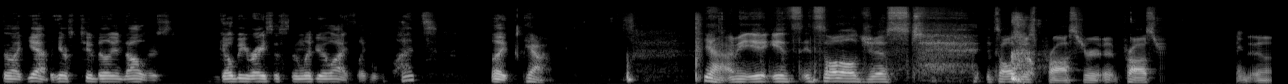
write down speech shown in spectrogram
They're like, "Yeah, but here's two billion dollars. Go be racist and live your life." Like what? Like Yeah. Yeah, I mean it, it's it's all just it's all just prostrate, prosper uh,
